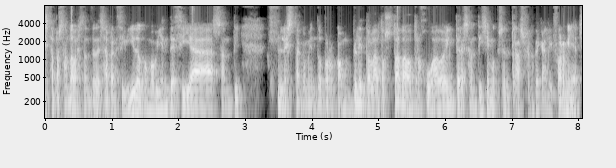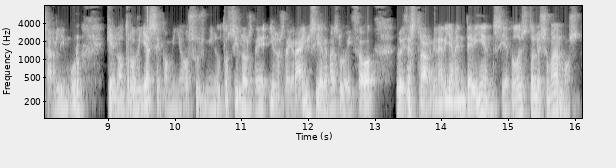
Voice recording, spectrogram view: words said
está pasando bastante desapercibido. Como bien decía Santi, le está comiendo por completo la tostada a otro jugador interesantísimo, que es el transfer de California, Charlie Moore, que el otro día se comió sus minutos y los de, y los de Grimes y además lo hizo, lo hizo extraordinariamente bien. Si a todo esto le sumamos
